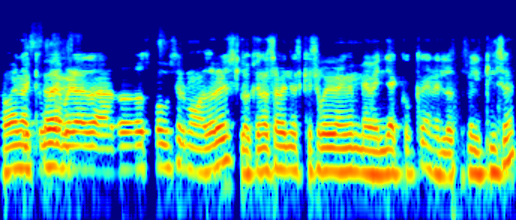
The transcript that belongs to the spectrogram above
Bueno, aquí voy a ver a, dos Poser mamadores. Lo que no saben es que ese güey me vendía coca en el 2015.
